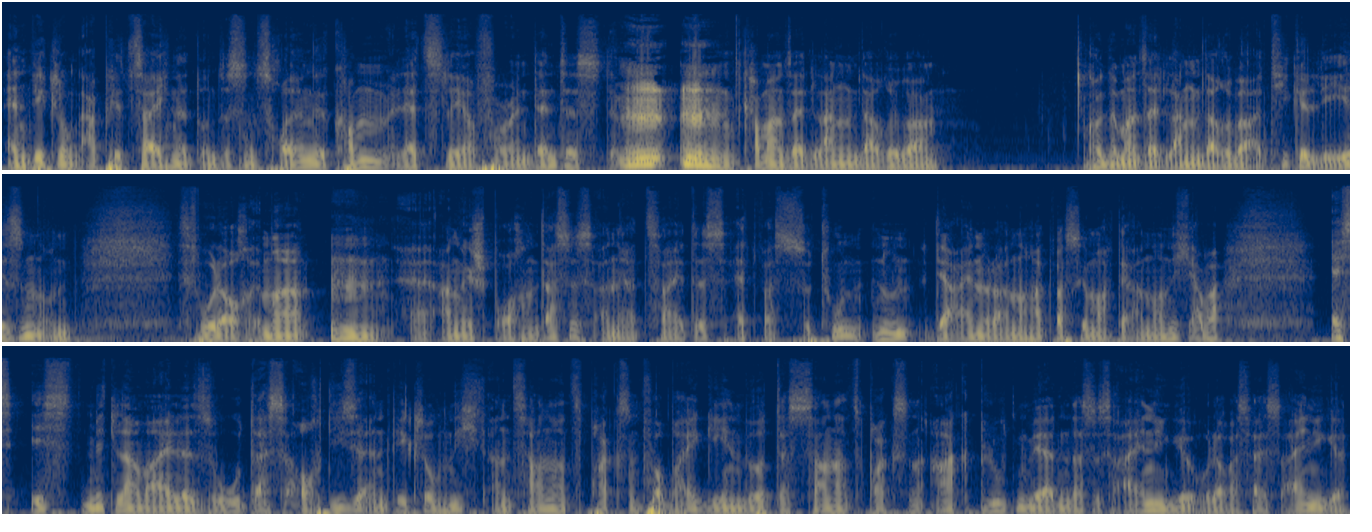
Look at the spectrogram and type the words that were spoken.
Entwicklung abgezeichnet und ist ins Rollen gekommen. Letztlich auf Foreign Dentist kann man seit langem darüber, konnte man seit langem darüber Artikel lesen und es wurde auch immer äh, angesprochen, dass es an der Zeit ist, etwas zu tun. Nun, der eine oder andere hat was gemacht, der andere nicht, aber es ist mittlerweile so, dass auch diese Entwicklung nicht an Zahnarztpraxen vorbeigehen wird, dass Zahnarztpraxen arg bluten werden, dass es einige, oder was heißt einige,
